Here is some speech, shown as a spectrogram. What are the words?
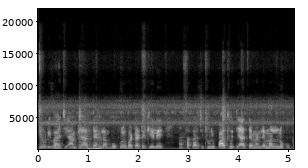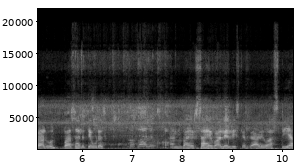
एवढी भाजी आमच्या आत्यांना बोकळ बटाटे केले. आणि सकाळची थोडी पात होती. आत्या म्हणल्या मला नको कालवून. भात झालं तेवढंच. आणि बाहेर साहेब आलेले दिसतात गाडी वाजती या.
